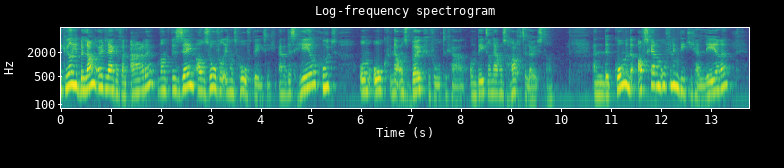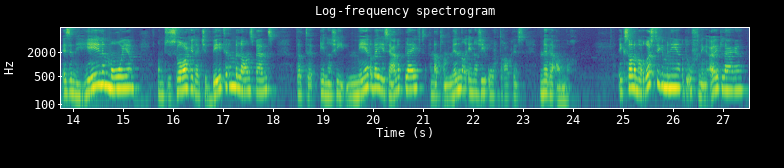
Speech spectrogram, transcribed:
Ik wil je belang uitleggen van aarde, want we zijn al zoveel in ons hoofd bezig. En het is heel goed om ook naar ons buikgevoel te gaan, om beter naar ons hart te luisteren. En de komende afschermoefening die ik je ga leren, is een hele mooie om te zorgen dat je beter in balans bent, dat de energie meer bij jezelf blijft en dat er minder energieoverdracht is met de ander. Ik zal op een rustige manier de oefening uitleggen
